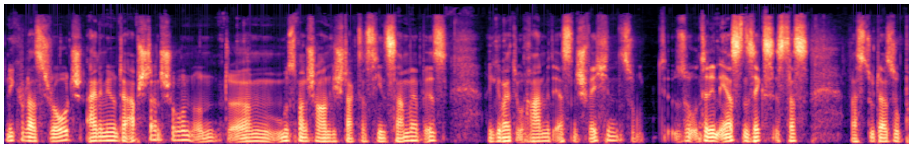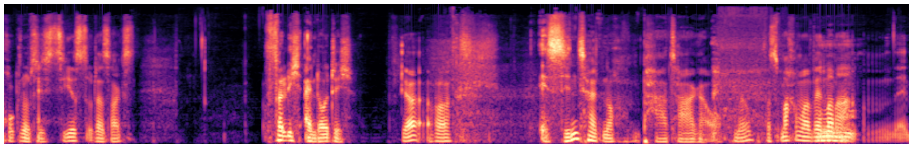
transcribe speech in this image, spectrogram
Nicolas Roach, eine Minute Abstand schon und ähm, muss man schauen, wie stark das Team Sunweb ist. Rigobert Uran mit ersten Schwächen. So, so unter den ersten sechs ist das, was du da so prognostizierst oder sagst, völlig eindeutig. Ja, aber es sind halt noch ein paar Tage auch. Ne? Was machen wir, wenn man, mal, äh,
